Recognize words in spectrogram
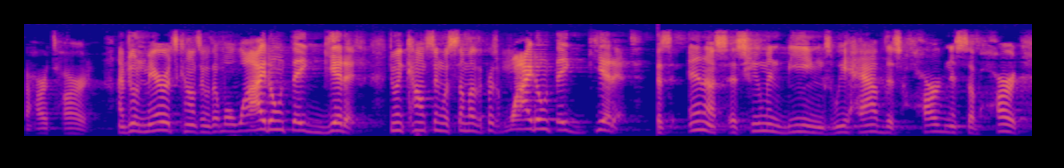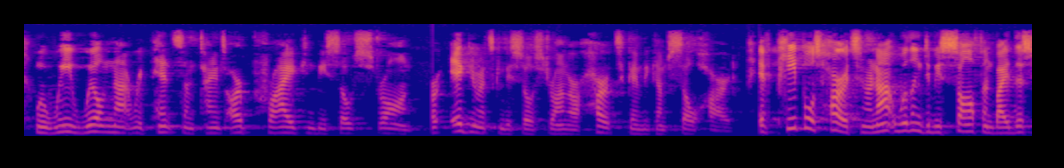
Their heart's hard. I'm doing marriage counseling with them. Well, why don't they get it? Doing counseling with some other person. Why don't they get it? Because in us as human beings, we have this hardness of heart when we will not repent sometimes. Our pride can be so strong. Our ignorance can be so strong. Our hearts can become so hard. If people's hearts are not willing to be softened by this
